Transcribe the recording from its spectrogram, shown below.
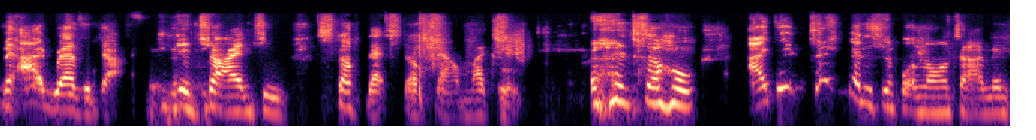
man, I'd rather die than trying to stuff that stuff down my throat. And so I didn't take medicine for a long time. And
